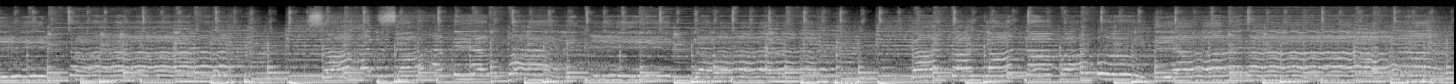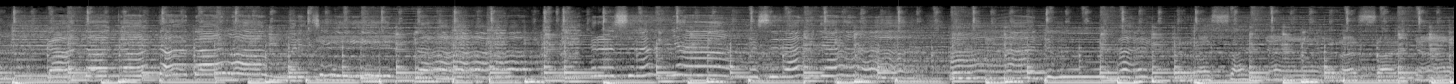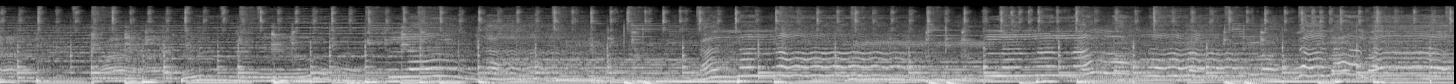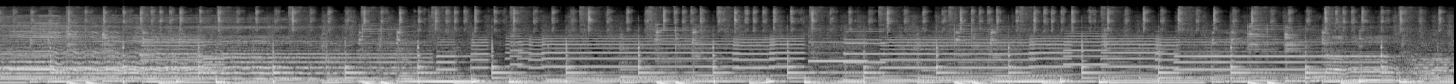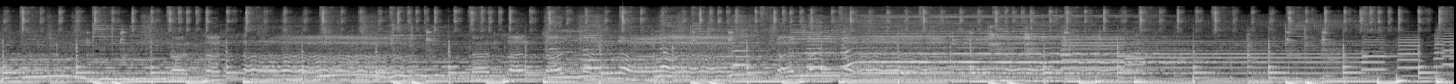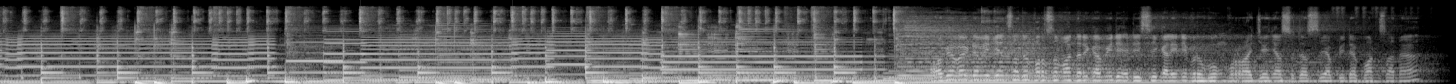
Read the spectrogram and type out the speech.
You. Demikian satu persembahan dari kami di edisi kali ini berhubung perajanya sudah siap di depan sana.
